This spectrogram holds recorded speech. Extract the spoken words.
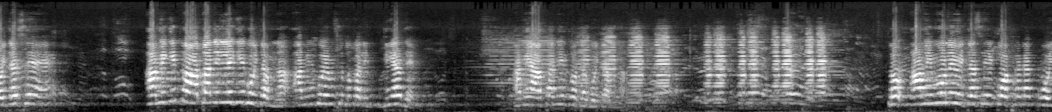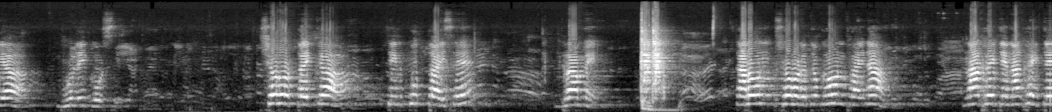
কইতাছে, আমি কিন্তু আতানির লেগে কইতাম না। আমি কইম শুধু খালি দিয়া দেন। আমি আতানির কথা কইতাম না। তো আমি মনে হইতাছে এই কথাটা কইয়া ভুলেই করছি। শহর থেকে তিন কুত্তা আইছে গ্রামে। কারণ শহরে তো খাওয়ান খাই না। না খাইতে না খাইতে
